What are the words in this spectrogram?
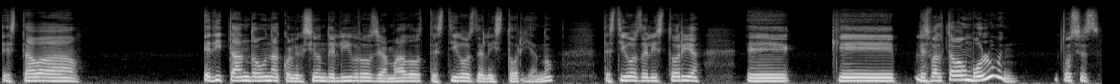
estaba editando una colección de libros llamados Testigos de la Historia, ¿no? Testigos de la Historia eh, que les faltaba un volumen. Entonces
